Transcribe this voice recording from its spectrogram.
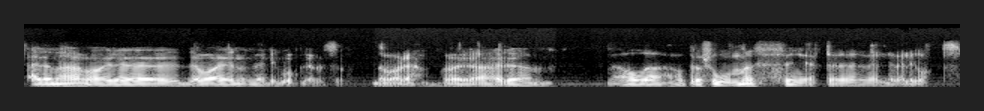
Nei, denne her var, eh, det var en veldig god opplevelse. Det var det. For det er, alle operasjonene fungerte veldig, veldig godt.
